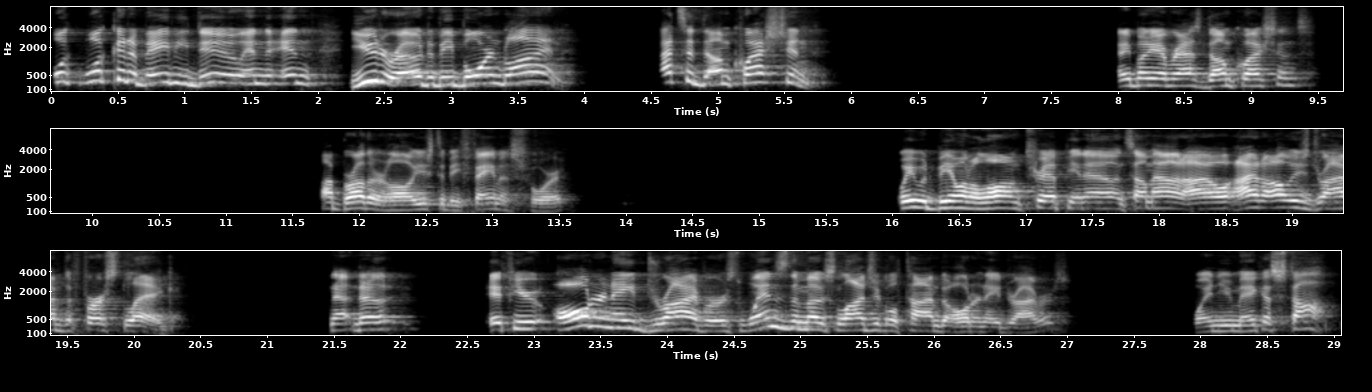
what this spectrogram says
What, what could a baby do in, in utero to be born blind? That's a dumb question. Anybody ever ask dumb questions? My brother-in-law used to be famous for it. We would be on a long trip, you know, and somehow I'd always drive the first leg. Now, now, if you alternate drivers, when's the most logical time to alternate drivers? When you make a stop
